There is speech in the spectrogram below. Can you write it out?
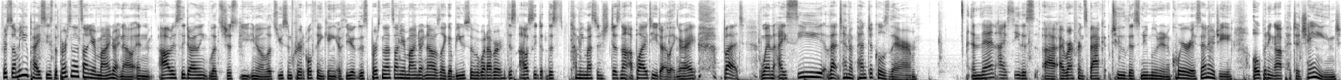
For some of you pisces the person that's on your mind right now and obviously darling let's just you know let's use some critical thinking. If you're this person that's on your mind right now is like abusive or whatever this obviously this coming message does not apply to you darling all right? But when i see that ten of pentacles there and then I see this, uh, I reference back to this new moon in Aquarius energy opening up to change.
